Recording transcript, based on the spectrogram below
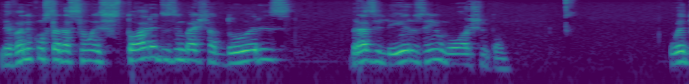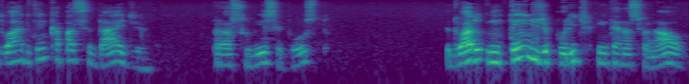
levando em consideração a história dos embaixadores brasileiros em Washington, o Eduardo tem capacidade para assumir esse posto? Eduardo entende de política internacional?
